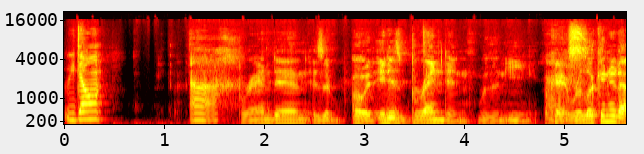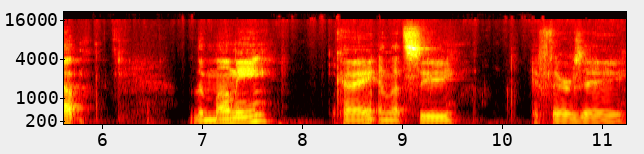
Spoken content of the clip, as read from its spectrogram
We don't. Uh, Brandon. Is it? Oh, it, it is Brendan with an E. Okay, we're looking it up. The Mummy. Okay, and let's see if there's a.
